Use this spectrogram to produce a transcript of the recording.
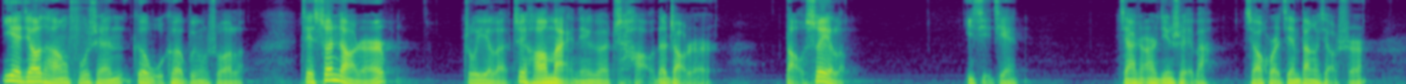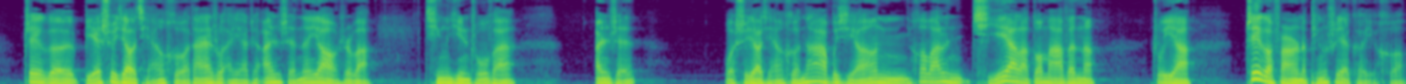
夜交藤、茯神各五克，不用说了。这酸枣仁注意了，最好买那个炒的枣仁捣碎了，一起煎，加上二斤水吧，小火煎半个小时。这个别睡觉前喝。大家说，哎呀，这安神的药是吧？清心除烦，安神。我睡觉前喝那不行，你喝完了你起夜了，多麻烦呢。注意啊，这个方呢平时也可以喝。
